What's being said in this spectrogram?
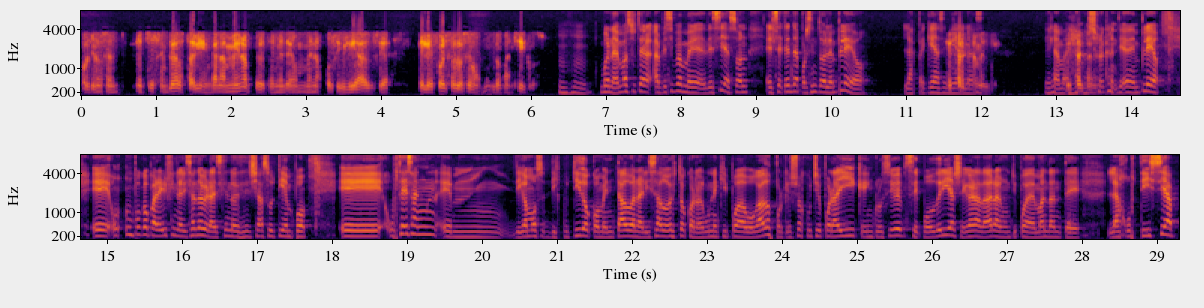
porque nuestros empleados está bien, ganan menos, pero también tenemos menos posibilidades. O sea, el esfuerzo lo hacemos los más chicos. Bueno, además usted al principio me decía, son el 70% del empleo, las pequeñas y medianas. Exactamente. Es la, mayor cantidad de empleo. Eh, un, poco para ir finalizando, agradeciendo desde ya su tiempo. Eh, ¿Ustedes han, em, digamos, discutido, comentado, analizado esto con algún equipo de abogados? Porque yo escuché por ahí que inclusive se podría llegar a dar algún tipo de demanda ante la justicia,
